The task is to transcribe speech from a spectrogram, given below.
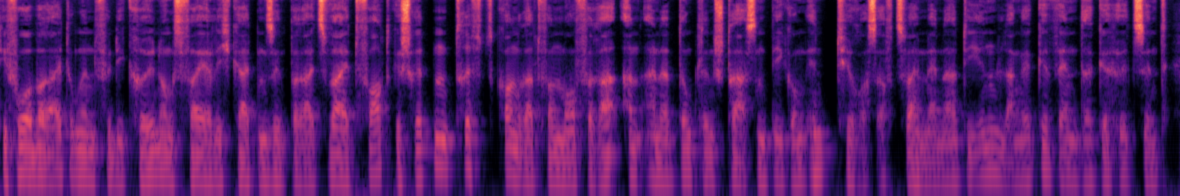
die Vorbereitungen für die Krönungsfeierlichkeiten sind bereits weit fortgeschritten, trifft Konrad von Montferrat an einer dunklen Straßenbiegung in Tyros auf zwei Männer, die in lange Gewänder gehüllt sind –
